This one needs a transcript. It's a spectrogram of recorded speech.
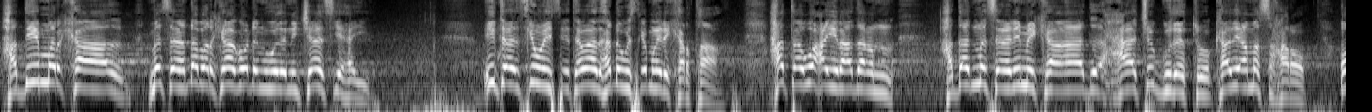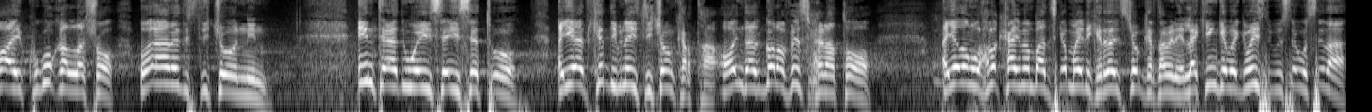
haddii markaa masalan dhabarkaagoo dhammi wada nijaas yahay intaad iska weysaytaa waad hadhow iska maydhi kartaa. Xataa waxay yidhaahdaan haddaad masalan imminka aad xaajo gudato kaadi ama saxaro oo ay kugu qallasho oo aanad istijoonnin intaad weysaysato ayaad kadibna istijoon kartaa. Oo intaad golof isxidhato ayadoon waxba kaa iman baad iska maydhi kartaa istijoon kartaa bay laakiin gebagabaysigu isagu sidaa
